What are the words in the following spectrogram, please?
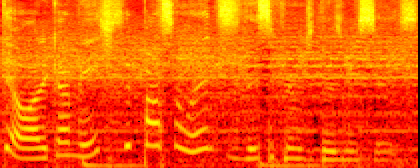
teoricamente, se passam antes desse filme de 2006.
